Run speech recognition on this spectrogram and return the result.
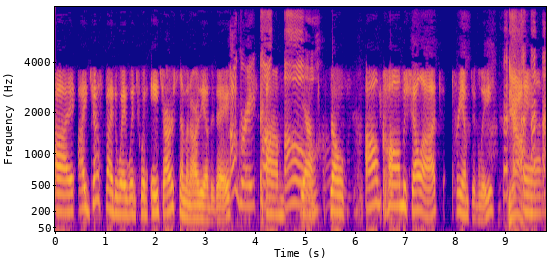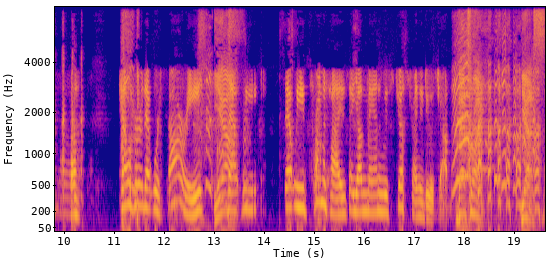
I I just, by the way, went to an HR seminar the other day. oh, great. Um, oh, yeah. So I'll call Michelle Ott preemptively Yeah. and uh, tell her that we're sorry Yeah. that we that we traumatized a young man who was just trying to do his job. That's right. Yes.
